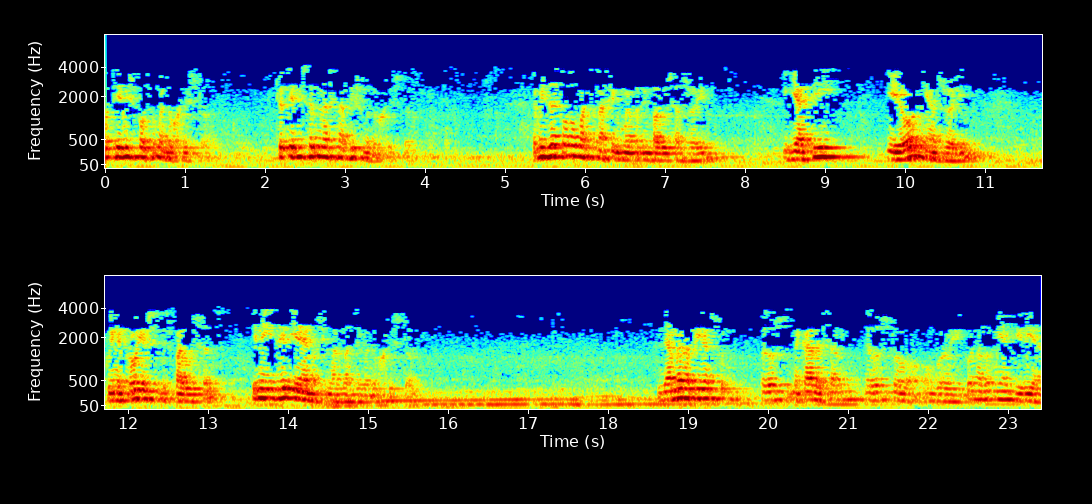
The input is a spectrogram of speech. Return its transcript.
ότι εμείς ποθούμε τον Χριστό. Και ότι εμείς θέλουμε να συναντήσουμε τον Χριστό. Εμείς δεν φοβόμαστε να φύγουμε από την παρούσα ζωή, γιατί η αιώνια ζωή, που είναι πρόγευση της παρούσα, είναι η τέλεια ένωση μας μαζί με τον Χριστό. Μια μέρα πήγα στο, εδώ, με κάλεσαν εδώ στο ογκολογικό να δω μια κυρία.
